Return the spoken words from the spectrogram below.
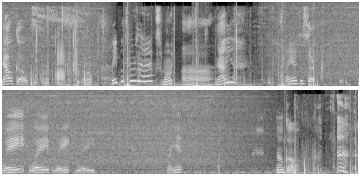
Now go. Oh. Wait before the axe, mommy. Ah. Now you, now you have to start. Wait, wait, wait, wait. Not yet. Now go. Ugh.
